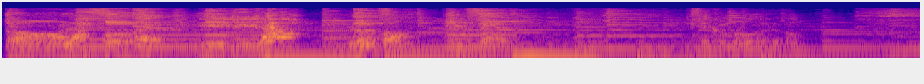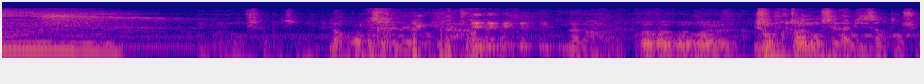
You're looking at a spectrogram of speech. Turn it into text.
Dans la forêt, il y a le vent qui fait. Il fait comment, euh, le vent? Non, on va pas s'éloigner aujourd'hui. non, non. Re, re, re, re. Ils ont pourtant annoncé la bise, hein, attention.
